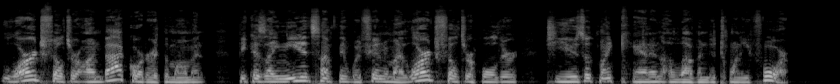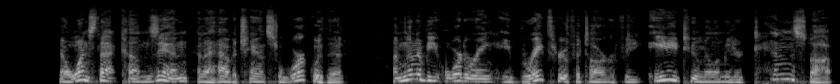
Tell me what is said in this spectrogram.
large filter on back order at the moment because I needed something that would fit in my large filter holder to use with my Canon 11 to 24. Now, once that comes in and I have a chance to work with it, I'm going to be ordering a Breakthrough Photography 82 millimeter 10 stop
